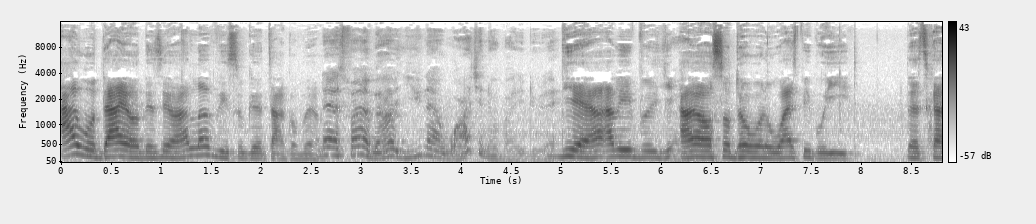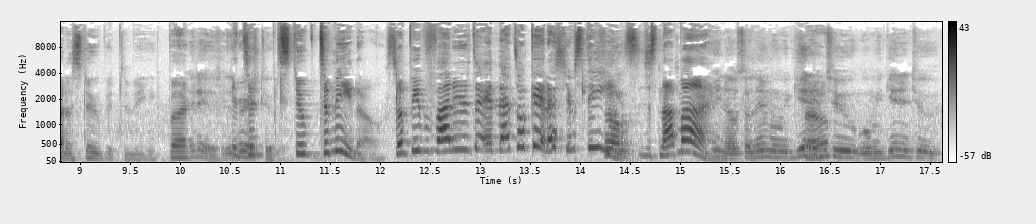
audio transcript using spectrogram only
I, I will die on this hill. I love me some good Taco Bell. That's fine, but you not watching nobody do that. Yeah, I mean, but I also don't want to watch people eat. That's kind of stupid to me. But It is. It's it's stupid. stu- to me though. Some people find it entertaining. That's okay. That's your steez. So, it's just not mine. You know, so then when we get So? into when we get into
